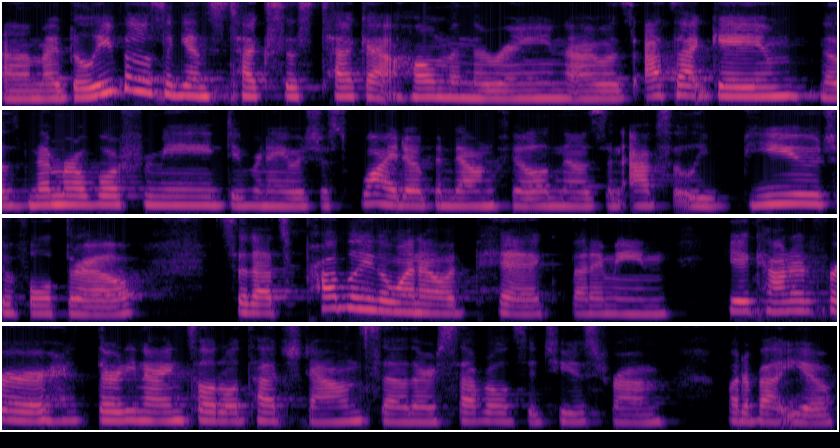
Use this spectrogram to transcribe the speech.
Um, I believe it was against Texas Tech at home in the rain. I was at that game. It was memorable for me. Duvernay was just wide open downfield, and it was an absolutely beautiful throw. So that's probably the one I would pick. But I mean, he accounted for 39 total touchdowns, so there's several to choose from. What about you?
